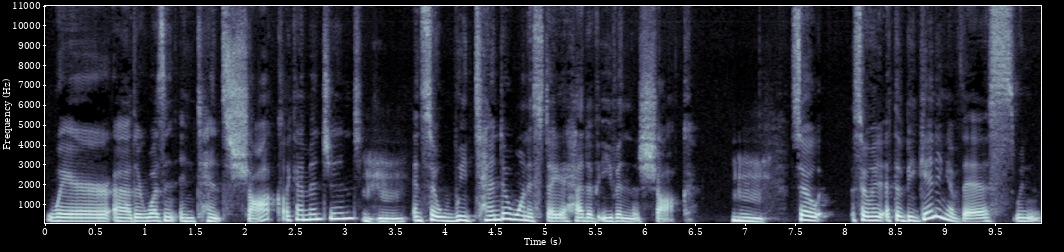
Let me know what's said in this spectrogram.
where uh, there wasn't intense shock, like I mentioned. Mm-hmm. And so we tend to want to stay ahead of even the shock. Mm. So, so at the beginning of this, when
